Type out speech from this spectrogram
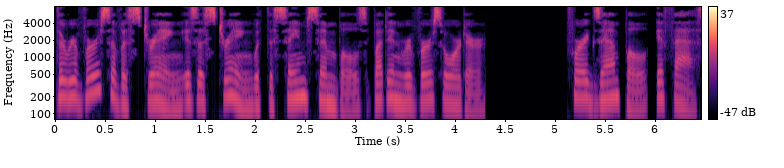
The reverse of a string is a string with the same symbols but in reverse order. For example, if s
